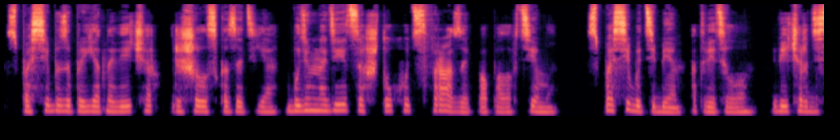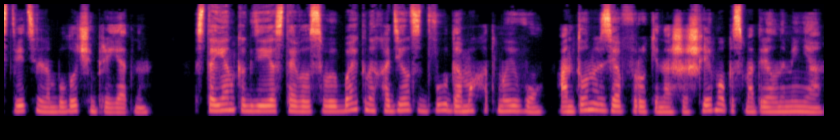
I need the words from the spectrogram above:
«Спасибо за приятный вечер», — решила сказать я. «Будем надеяться, что хоть с фразой попала в тему». «Спасибо тебе», — ответил он. Вечер действительно был очень приятным. Стоянка, где я ставила свой байк, находилась в двух домах от моего. Антон, взяв в руки наши шлемы, посмотрел на меня.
